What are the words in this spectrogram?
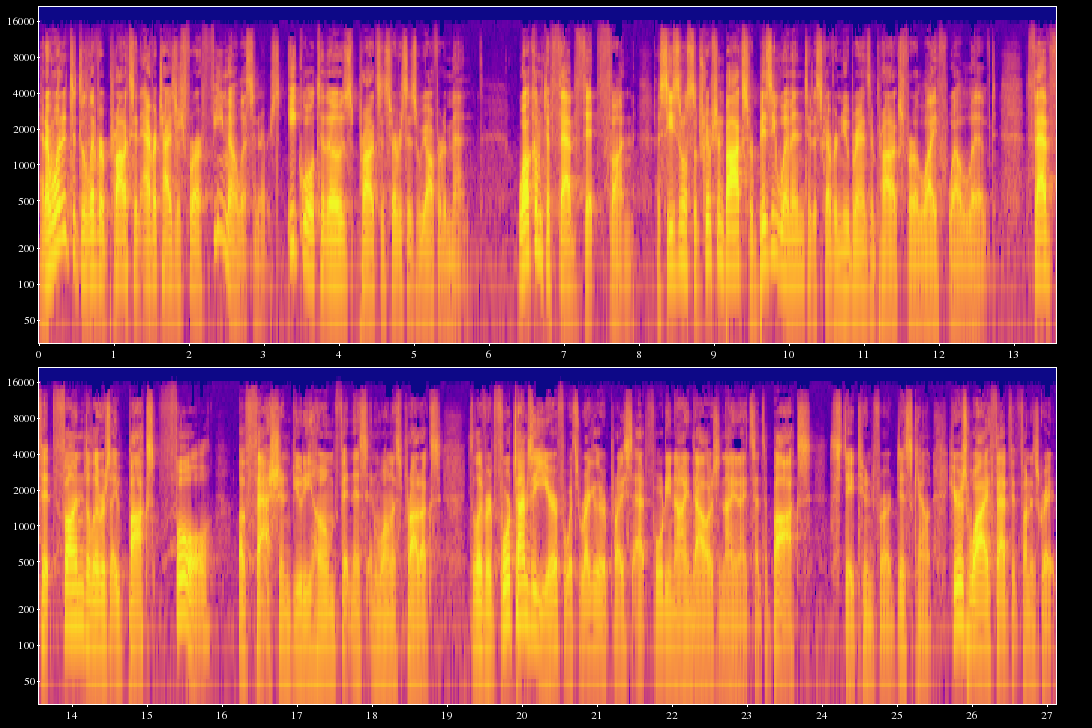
And I wanted to deliver products and advertisers for our female listeners, equal to those products and services we offer to men. Welcome to FabFitFun, a seasonal subscription box for busy women to discover new brands and products for a life well lived. FabFitFun delivers a box full of fashion, beauty, home, fitness, and wellness products delivered four times a year for what's regular priced at $49.99 a box. Stay tuned for our discount. Here's why FabFitFun is great.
